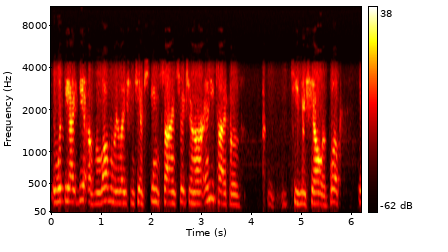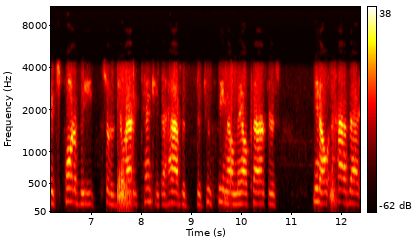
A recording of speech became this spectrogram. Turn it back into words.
with the idea of love and relationships in science fiction or any type of TV show or book, it's part of the sort of dramatic tension to have the, the two female male characters, you know, have that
